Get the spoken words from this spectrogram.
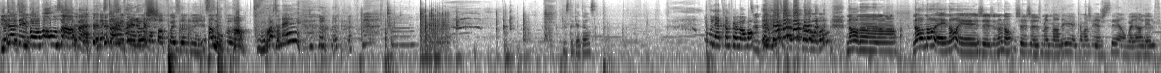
Il donne des bonbons aux enfants! Peut-être que ces bonbons sont empoisonnés. ah, ou pas. empoisonné! Qu'est-ce que c'était 14? Il voulait attraper un bonbon? Tu veux tu taper un bonbon? Non, non, non, non, non. Non, non, eh, non, eh, je, je- non, non. Je, je, je me demandais comment je réagissais en voyant l'elfe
